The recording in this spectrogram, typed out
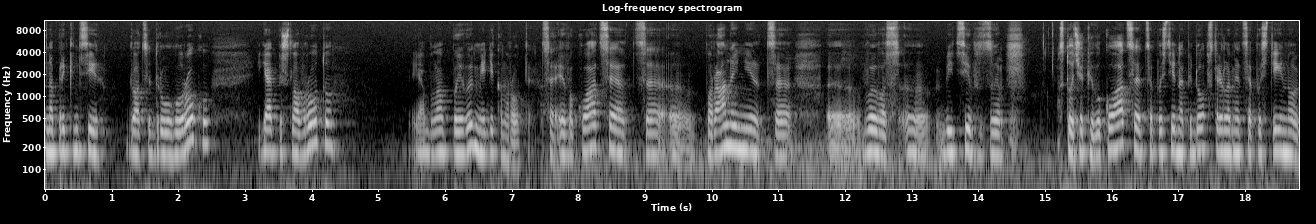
наприкінці 22-го року я пішла в роту. Я була бойовим медиком роти. Це евакуація, це е, поранені, це е, вивоз е, бійців з, з точок евакуації, це постійно під обстрілами, це постійно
